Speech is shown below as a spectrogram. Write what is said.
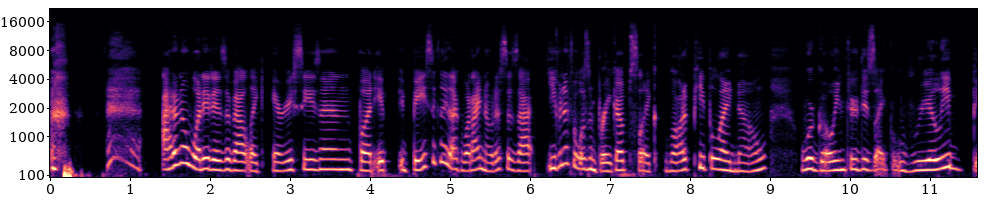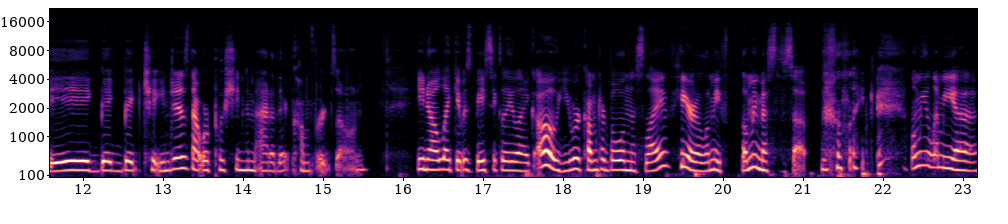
I don't know what it is about like Aries season, but it, it basically like what I noticed is that even if it wasn't breakups, like a lot of people I know were going through these like really big, big, big changes that were pushing them out of their comfort zone. You know, like it was basically like, oh, you were comfortable in this life. Here, let me let me mess this up. like, let me let me uh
